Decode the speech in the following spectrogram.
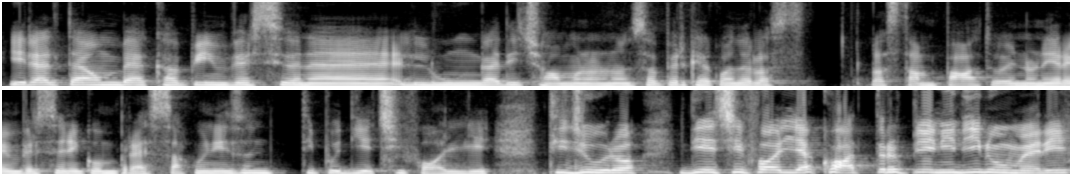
in realtà è un backup in versione lunga, diciamo, non so perché quando l'ho l'ho stampato e non era in versione compressa, quindi sono tipo 10 fogli. Ti giuro, 10 fogli a 4 pieni di numeri.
